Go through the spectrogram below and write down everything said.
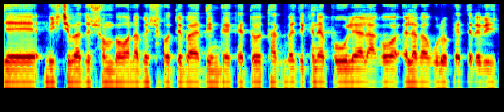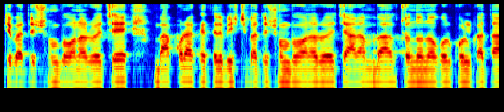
যে, বৃষ্টিপাতের সম্ভাবনা বৃহস্পতিবার দিনকে ক্ষেত্রেও থাকবে, যেখানে পুরুলিয়া লাগোয়া এলাকাগুলোর ক্ষেত্রে বৃষ্টিপাতের সম্ভাবনা রয়েছে, বাঁকুড়া ক্ষেত্রে বৃষ্টিপাতের সম্ভাবনা রয়েছে, আরামবাগ, চন্দ্রনগর, কলকাতা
